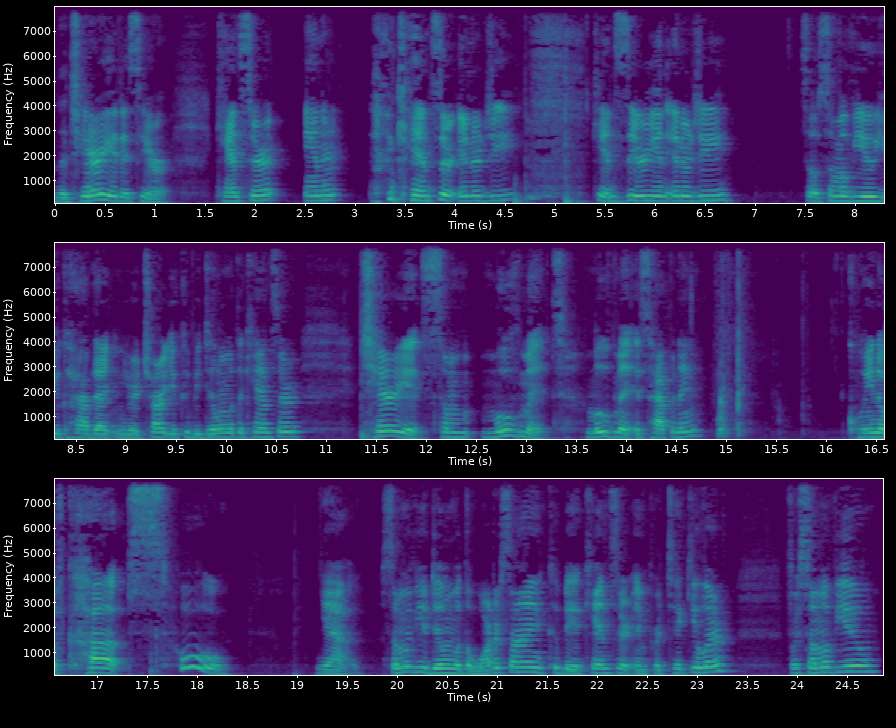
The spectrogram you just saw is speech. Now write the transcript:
The Chariot is here. Cancer, energy. Cancer energy, Cancerian energy. So some of you, you could have that in your chart. You could be dealing with the Cancer. Chariot, some movement. Movement is happening. Queen of Cups. Whoo. Yeah. Some of you dealing with the water sign. Could be a Cancer in particular. For some of you,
